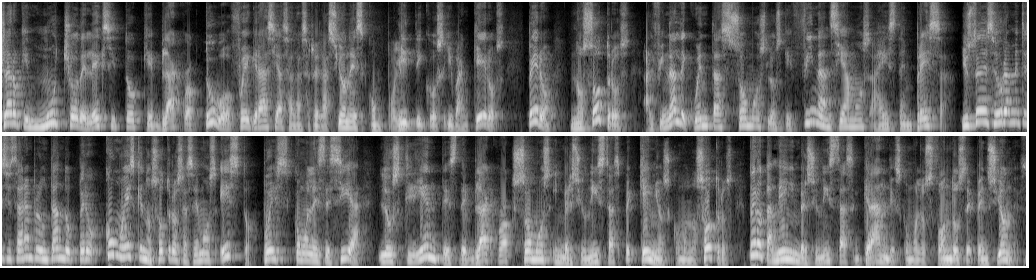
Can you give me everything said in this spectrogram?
Claro que mucho del éxito que BlackRock tuvo fue gracias a las relaciones con políticos y banqueros, pero nosotros, al final de cuentas, somos los que financiamos a esta empresa. Y ustedes seguramente se estarán preguntando, pero ¿cómo es que nosotros hacemos esto? Pues como les decía, los clientes de BlackRock somos inversionistas pequeños como nosotros, pero también inversionistas grandes como los fondos de pensiones.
